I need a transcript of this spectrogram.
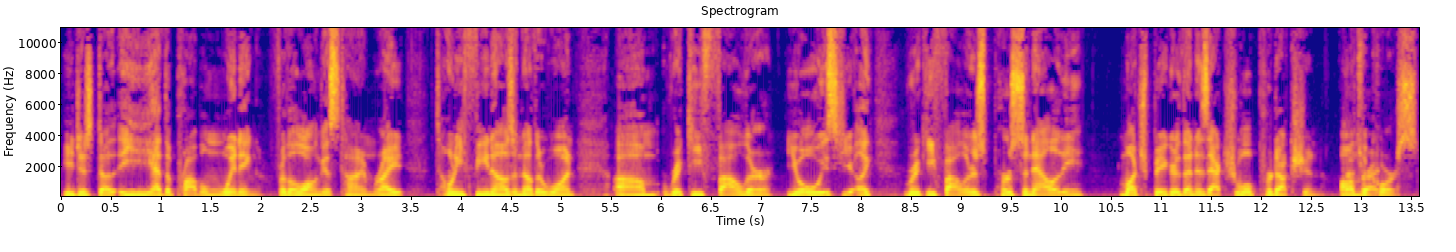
he just does. He had the problem winning for the longest time, right? Tony Finau is another one. Um, Rickie Fowler, you always hear like Rickie Fowler's personality much bigger than his actual production on That's the right. course.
